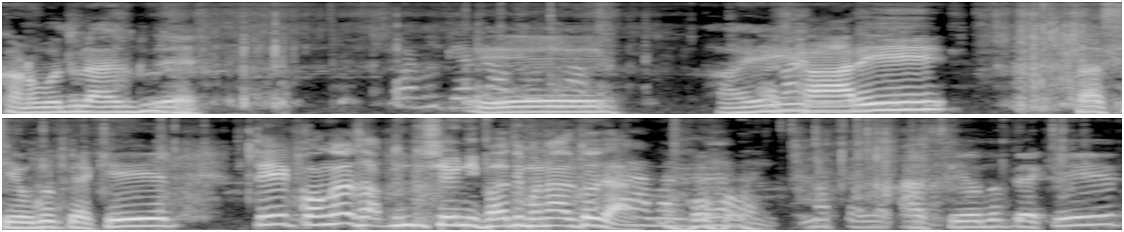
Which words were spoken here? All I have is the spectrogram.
ઘણું બધું લાવ્યું એ. હાય. ખારી સેવનું પેકેટ તે કોંગ્રેસ આપતું સેવ નિભાતી મને હાલતો જા. આ સેવનું પેકેટ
